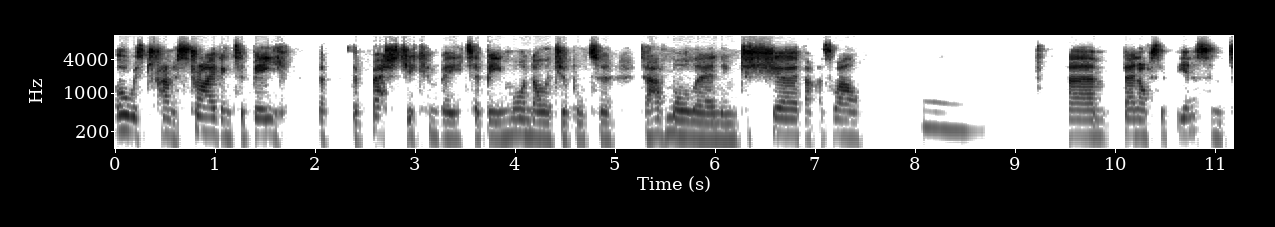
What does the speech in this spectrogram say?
Always trying to striving to be the, the best you can be, to be more knowledgeable, to, to have more learning, to share that as well. Mm. Um, then obviously the innocent,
